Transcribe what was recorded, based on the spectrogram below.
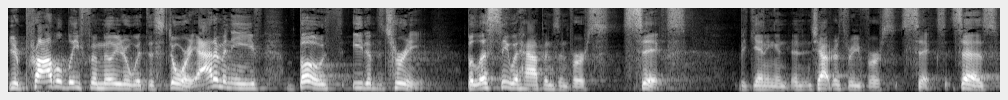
you're probably familiar with the story. Adam and Eve both eat of the tree. But let's see what happens in verse 6, beginning in, in chapter 3, verse 6. It says,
